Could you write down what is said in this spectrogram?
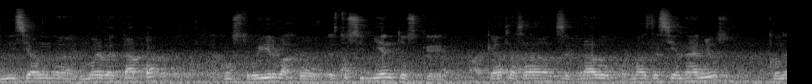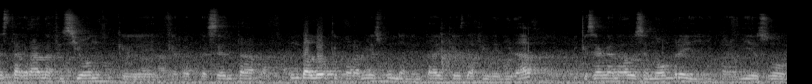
inicia una nueva etapa a construir bajo estos cimientos que, que Atlas ha sembrado por más de 100 años, con esta gran afición que, representa un valor que para mí es fundamental, que es la fidelidad, y que se han ganado ese nombre y para mí eso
